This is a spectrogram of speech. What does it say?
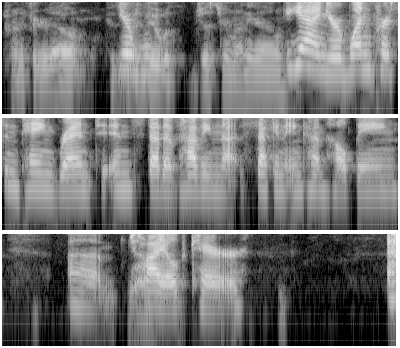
trying to figure it out because You're to do it with just your money now. yeah, and you're one person paying rent instead of having that second income helping um child care.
